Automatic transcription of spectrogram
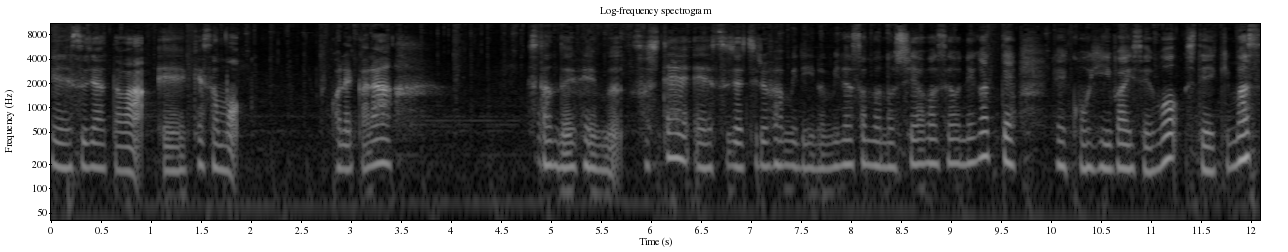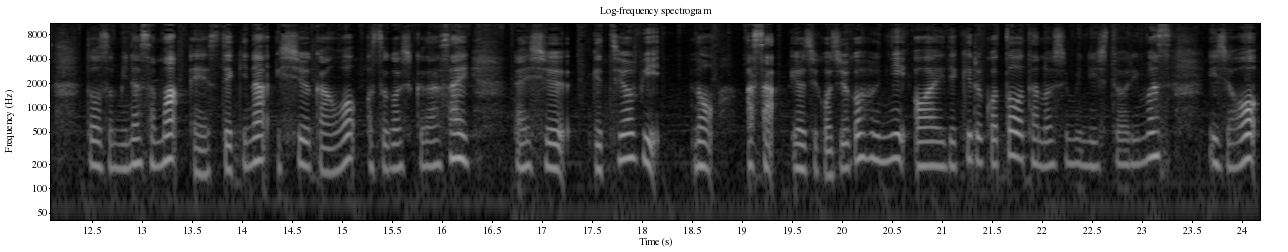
えスジャータは、え今朝もこれからスタンド FM そして、えー、スジャチルファミリーの皆様の幸せを願って、えー、コーヒー焙煎をしていきます。どうぞ皆様、えー、素敵な1週間をお過ごしください。来週月曜日の朝4時55分にお会いできることを楽しみにしております。以上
